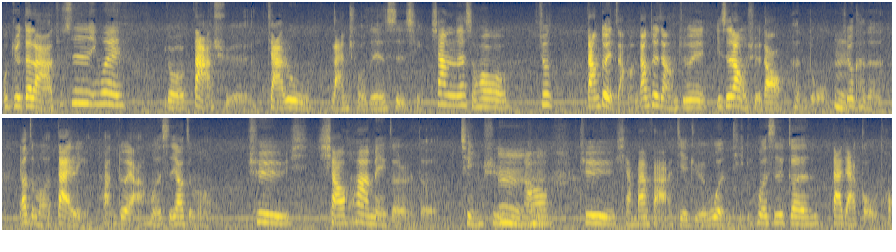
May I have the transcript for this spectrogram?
我觉得啦，就是因为有大学加入篮球这件事情，像那时候就当队长嘛，当队长就会也是让我学到很多，嗯就可能要怎么带领团队啊，或者是要怎么去消化每个人的情绪，嗯然后去想办法解决问题，或者是跟大家沟通。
